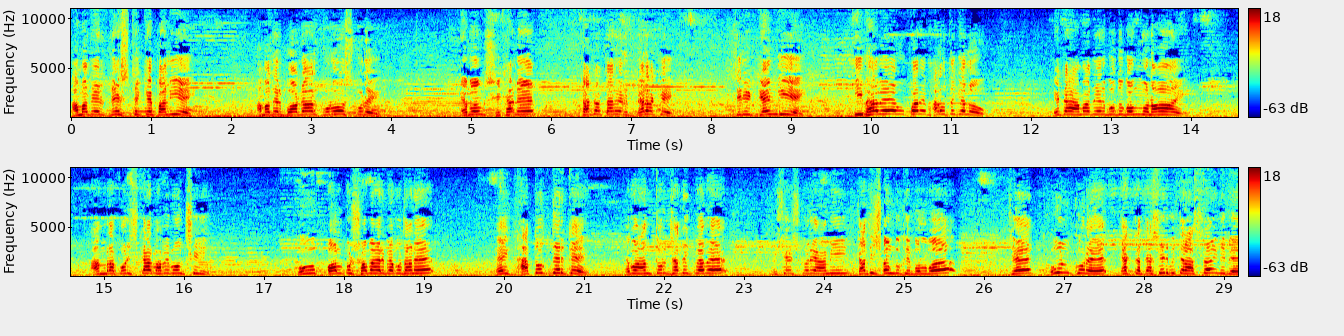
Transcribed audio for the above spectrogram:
আমাদের দেশ থেকে পালিয়ে আমাদের বর্ডার ক্রস করে এবং সেখানে কাটাতারের বেড়াকে তিনি ট্যাঙ্গিয়ে কীভাবে উপরে ভারতে গেল, এটা আমাদের বোধগম্য নয়। আমরা পরিষ্কারভাবে বলছি, খুব অল্প সময়ের ব্যবধানে এই ঘাতকদেরকে এবং আন্তর্জাতিকভাবে বিশেষ করে আমি জাতিসংঘকে বলব যে খুন করে একটা দেশের ভিতরে আশ্রয় নেবে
